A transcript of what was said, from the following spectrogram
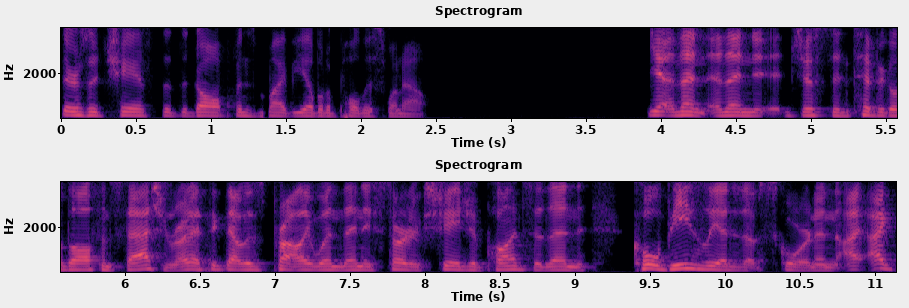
there's a chance that the Dolphins might be able to pull this one out. Yeah, and then and then eh, just in typical Dolphins fashion, right? I think that was probably when then they started exchanging punts, and then Cole Beasley ended up scoring. And I, I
